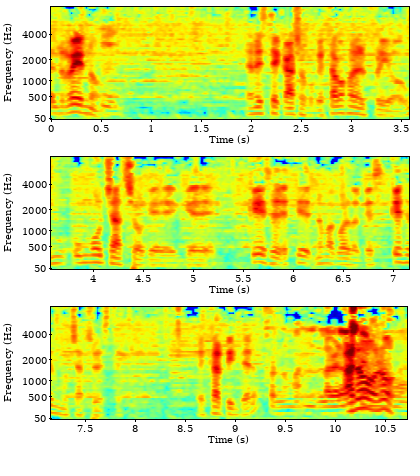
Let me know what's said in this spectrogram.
el reno, Mm. en este caso, porque estamos con el frío. Un, un muchacho que, que. ¿Qué es? Es que no me acuerdo. ¿Qué es, qué es el muchacho este? ¿Es carpintero? Pues no, la verdad Ah, es que no, no,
